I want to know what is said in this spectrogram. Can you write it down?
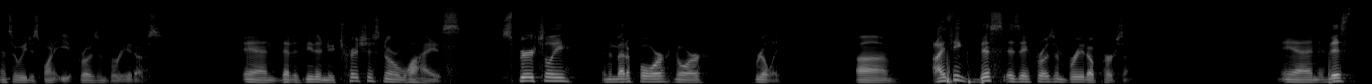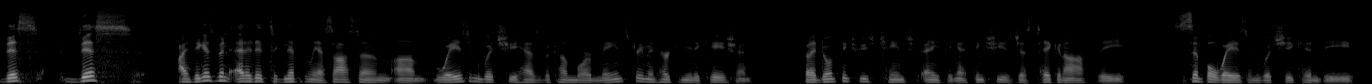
And so we just want to eat frozen burritos. And that is neither nutritious nor wise, spiritually, in the metaphor, nor really. Um, I think this is a frozen burrito person. And this, this, this I think has been edited significantly. I saw some um, ways in which she has become more mainstream in her communication, but I don't think she's changed anything. I think she's just taken off the simple ways in which she can be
